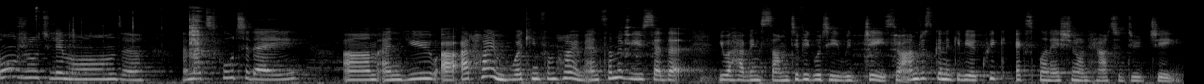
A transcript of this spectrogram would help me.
Bonjour tout le monde. I'm at school today um, and you are at home, working from home. And some of you said that you were having some difficulty with G. So I'm just going to give you a quick explanation on how to do G.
